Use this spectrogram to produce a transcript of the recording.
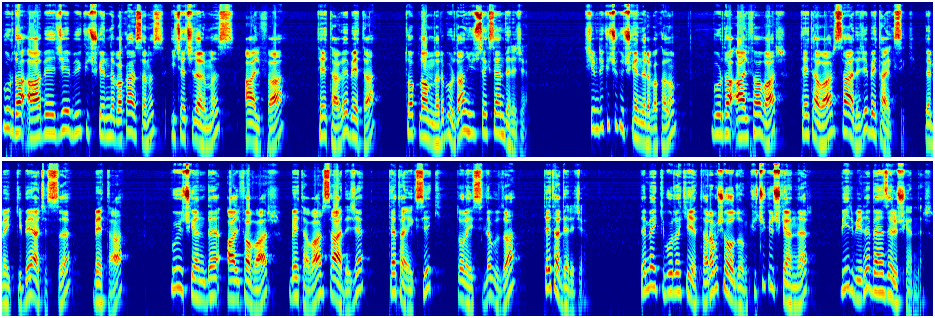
Burada ABC büyük üçgenine bakarsanız iç açılarımız alfa, teta ve beta. Toplamları buradan 180 derece. Şimdi küçük üçgenlere bakalım. Burada alfa var, teta var, sadece beta eksik. Demek ki B açısı beta. Bu üçgende alfa var, beta var, sadece teta eksik. Dolayısıyla bu da teta derece. Demek ki buradaki taramış olduğum küçük üçgenler birbirine benzer üçgenler.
